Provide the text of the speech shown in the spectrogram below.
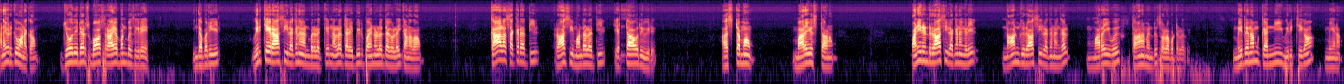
அனைவருக்கும் வணக்கம். ஜோதிடர் சுபாஷ் ராயப்பன் பேசுகிறேன். இந்த பதிவில் விருச்சிக ராசி லக்ன அன்பர்களுக்கு நல்ல தலைப்பில் பயனுள்ள தகவலை காணலாம். கால சக்கரத்தில் ராசி மண்டலத்தில் எட்டாவது வீடு. அஷ்டமம் மறைவு ஸ்தானம் பனிரெண்டு ராசி லக்னங்களில் நான்கு ராசி லக்னங்கள் மறைவு ஸ்தானம் என்று சொல்லப்பட்டுள்ளது. மிதனம் கன்னி விருச்சிகம் மீனம்.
